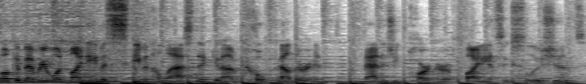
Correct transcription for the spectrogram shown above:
Welcome, everyone. My name is Stephen Halasnik, and I'm co founder and managing partner of Financing Solutions.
